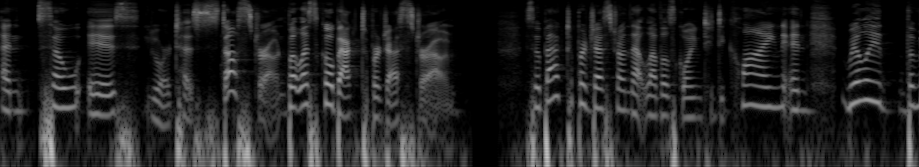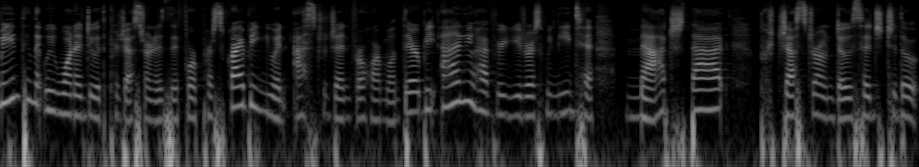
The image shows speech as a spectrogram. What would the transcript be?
and so is your testosterone. But let's go back to progesterone. So back to progesterone, that level is going to decline. And really, the main thing that we want to do with progesterone is if we're prescribing you an estrogen for hormone therapy and you have your uterus, we need to match that progesterone dosage to the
